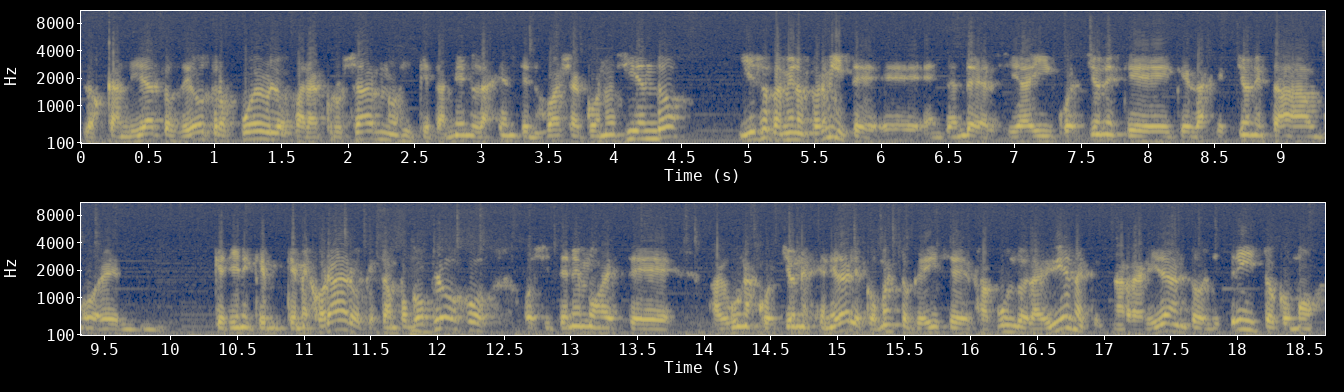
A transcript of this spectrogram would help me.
los candidatos de otros pueblos para cruzarnos y que también la gente nos vaya conociendo y eso también nos permite entender si hay cuestiones que, que la gestión está que tiene que, mejorar o que está un poco flojo, o si tenemos este, algunas cuestiones generales, como esto que dice Facundo de la vivienda, que es una realidad en todo el distrito, como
